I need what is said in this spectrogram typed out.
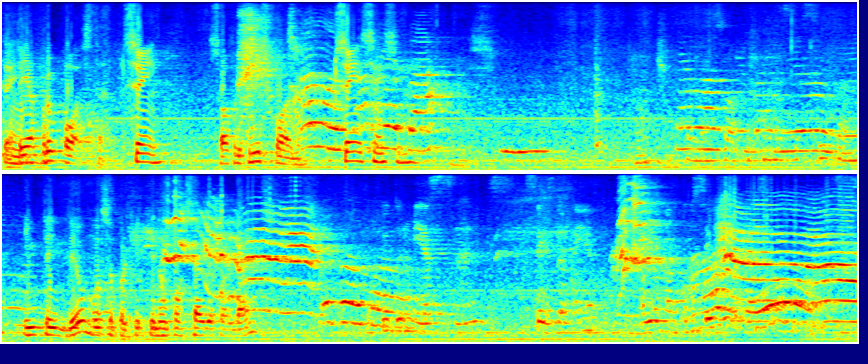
tem. Tem a proposta. Sim. Sofre com escolhe. Sim, sim, sim. Entendeu, moça, por que, que não consegue acordar antes? Eu fui dormir às seis, da manhã, aí eu não consigo acordar.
